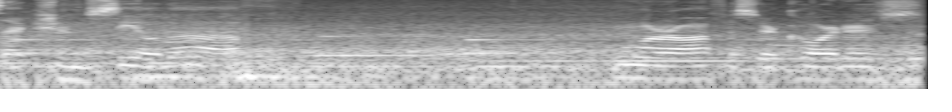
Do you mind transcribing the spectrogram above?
Section sealed off. More officer quarters.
